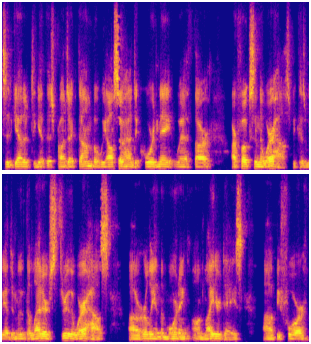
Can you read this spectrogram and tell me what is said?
together to get this project done. But we also had to coordinate with our our folks in the warehouse because we had to move the letters through the warehouse early in the morning on lighter days uh, before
